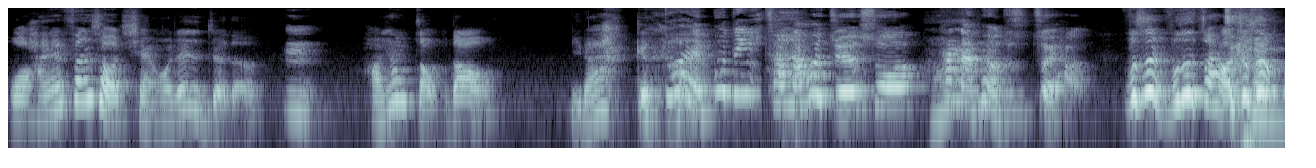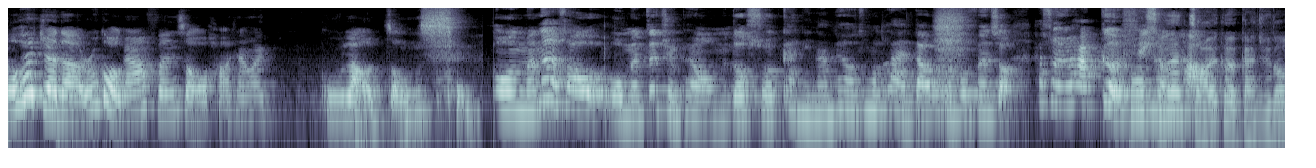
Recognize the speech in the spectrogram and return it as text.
我还没分手前，我就是觉得嗯，好像找不到比他更好。对，布丁常常会觉得说她男朋友就是最好的。不是不是最好，就是我会觉得，如果我跟他分手，我好像会孤老终生。我们那时候，我们这群朋友，我们都说，干你男朋友这么烂，到为什么不分手？他说因为他个性很好，便找一个感觉都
